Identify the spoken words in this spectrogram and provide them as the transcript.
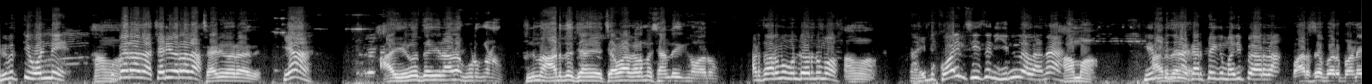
இருபத்தி ஒண்ணு வராதா? சரி வராதா? சரி வராது. ஏன்? அது இருபத்தஞ்சு நாளா கொடுக்கணும். இனிமே அடுத்த செவ்வாய்க்கிழமை சந்தைக்கு வரும். அடுத்த வாரமும் கொண்டு வரணுமோ? ஆமா. இப்ப கோயில் சீசன் இல்லலண்ணே ஆமா. இருந்துச்சுன்னா கருத்துக்கு மதிப்பு வேறதான். வருஷ பருப்பானே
